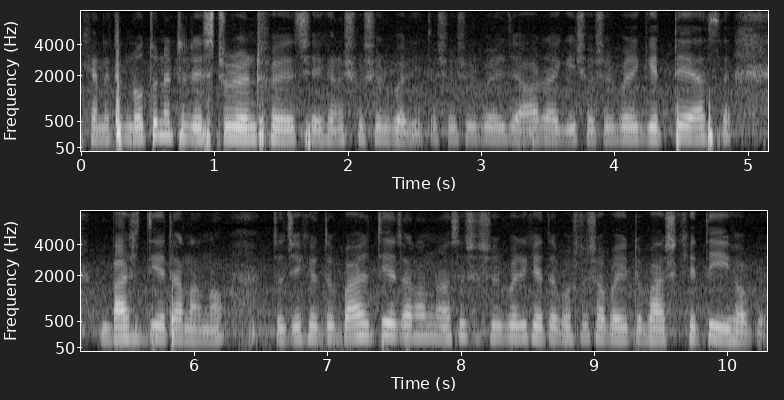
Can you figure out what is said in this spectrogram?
এখানে একটা নতুন একটা রেস্টুরেন্ট হয়েছে, এখানে শ্বশুরবাড়ি। তো শ্বশুরবাড়ি যাওয়ার আগে শ্বশুরবাড়ি গেটটাই আছে বাঁশ দিয়ে টানানো। তো যেহেতু বাঁশ দিয়ে টানানো আছে, শ্বশুরবাড়ি খেতে বসলে সবাই একটু বাঁশ খেতেই হবে।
